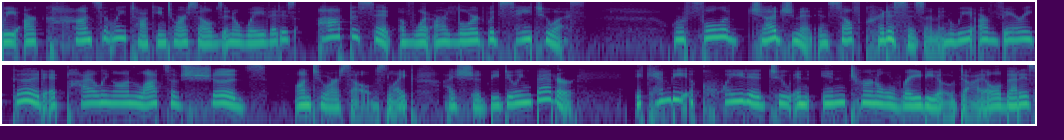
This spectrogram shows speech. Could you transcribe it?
we are constantly talking to ourselves in a way that is opposite of what our Lord would say to us. We're full of judgment and self criticism, and we are very good at piling on lots of shoulds onto ourselves, like, I should be doing better. It can be equated to an internal radio dial that is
